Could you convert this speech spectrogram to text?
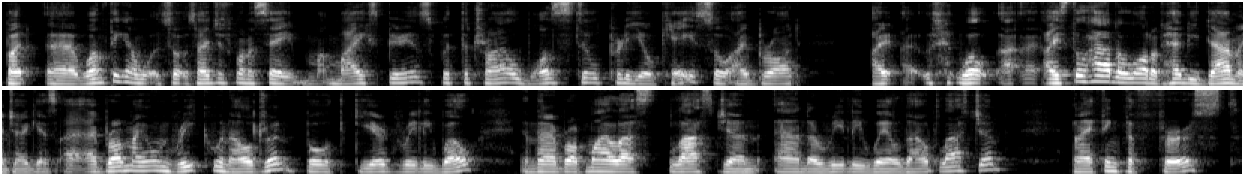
but uh, one thing I so, so I just want to say my experience with the trial was still pretty okay. So I brought, I, I well I, I still had a lot of heavy damage. I guess I, I brought my own Riku and Eldrin, both geared really well, and then I brought my last last gen and a really wailed out last gen. And I think the first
